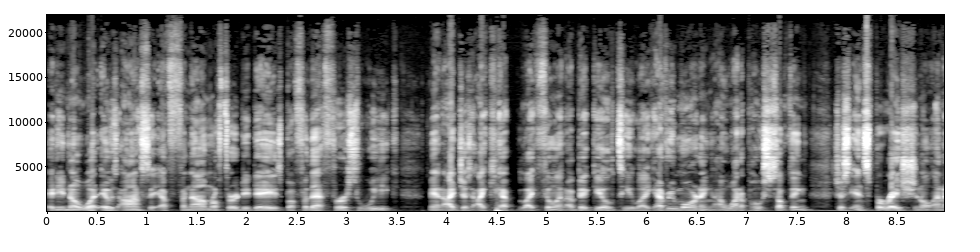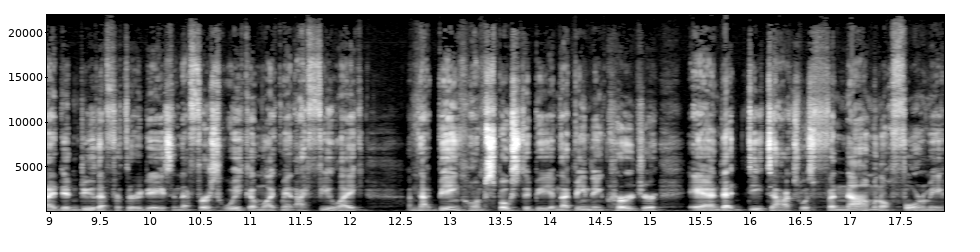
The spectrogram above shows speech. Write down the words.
and you know what? It was honestly a phenomenal 30 days. But for that first week, man, I just I kept like feeling a bit guilty. Like every morning, I want to post something just inspirational, and I didn't do that for 30 days. And that first week, I'm like, man, I feel like I'm not being who I'm supposed to be. I'm not being the encourager. And that detox was phenomenal for me.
